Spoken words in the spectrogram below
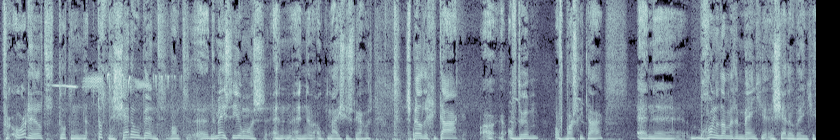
veroordeeld tot een, tot een shadowband. Want eh, de meeste jongens, en, en ook meisjes trouwens... speelden gitaar eh, of drum of basgitaar. En begonnen dan met een bandje, een shadowbandje.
